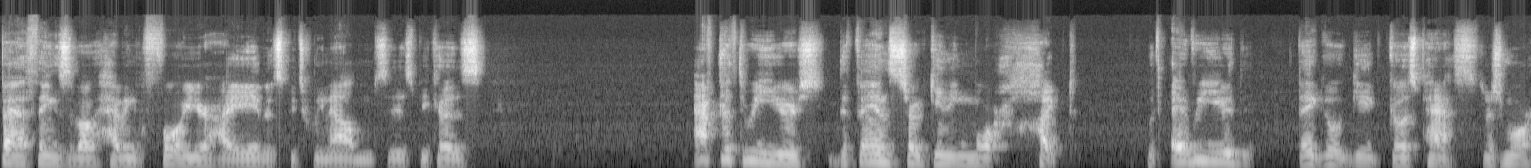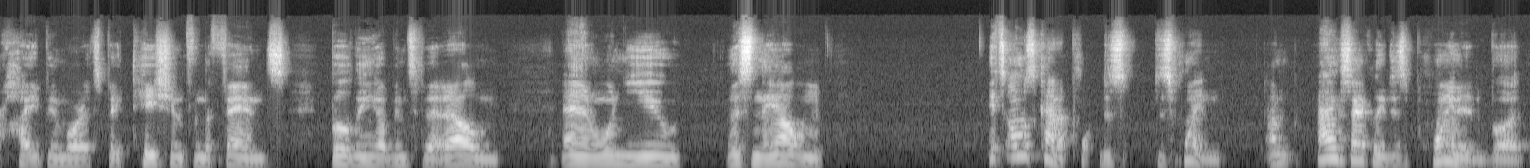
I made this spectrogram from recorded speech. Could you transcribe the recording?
bad thing about having a four-year hiatus between albums is because after three years, the fans start getting more hyped. With every year that go, goes past, there's more hype and more expectation from the fans building up into that album. And when you listen to the album, it's almost kind of dis disappointing. I'm not exactly disappointed, but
